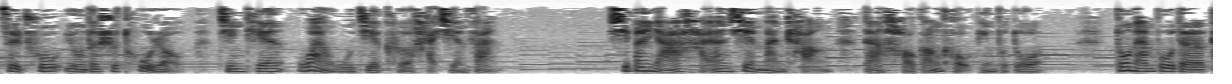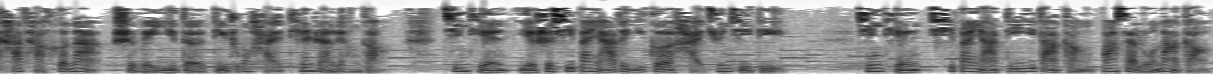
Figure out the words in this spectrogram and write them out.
最初用的是兔肉，今天万物皆可海鲜饭。西班牙海岸线漫长，但好港口并不多。东南部的卡塔赫纳是唯一的地中海天然良港，今天也是西班牙的一个海军基地。今天，西班牙第一大港巴塞罗那港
